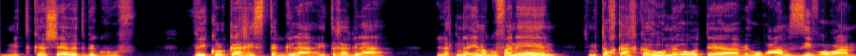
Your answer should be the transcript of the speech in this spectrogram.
מתקשרת בגוף, והיא כל כך הסתגלה, התרגלה לתנאים הגופניים, שמתוך כך קהו מאורותיה והוא עם זיו אורם.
